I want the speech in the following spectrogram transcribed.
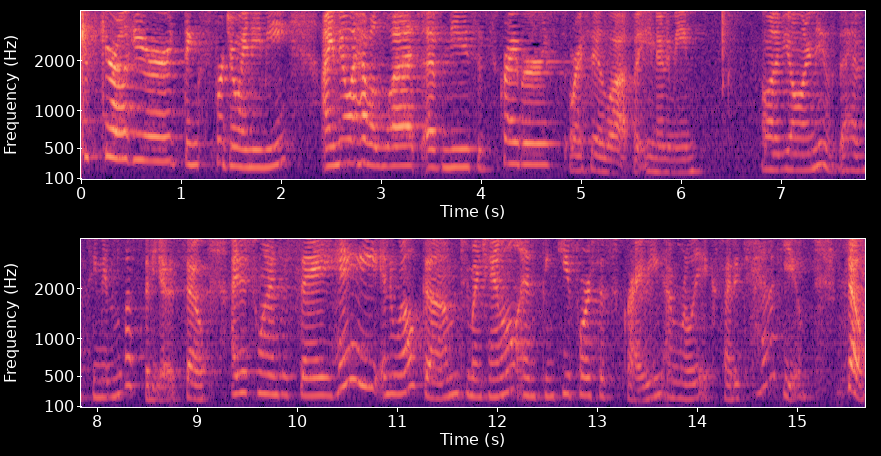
guys, it's Carol here. Thanks for joining me. I know I have a lot of new subscribers, or I say a lot, but you know what I mean. A lot of y'all are new that haven't seen me in the last videos. So I just wanted to say hey and welcome to my channel and thank you for subscribing. I'm really excited to have you. So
